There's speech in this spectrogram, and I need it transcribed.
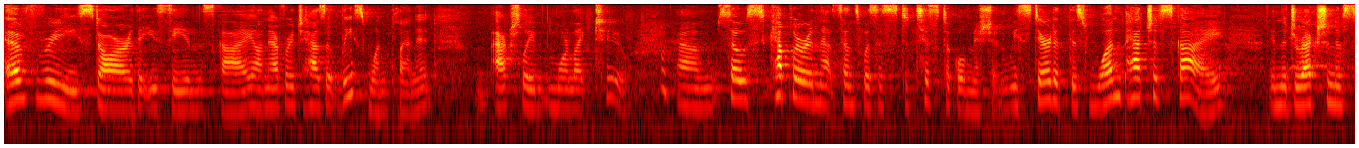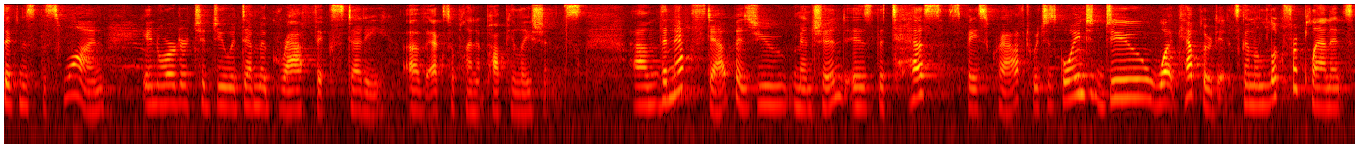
every star that you see in the sky, on average, has at least one planet actually more like two. Um, so Kepler, in that sense, was a statistical mission. We stared at this one patch of sky in the direction of Cygnus the Swan in order to do a demographic study of exoplanet populations. Um, the next step, as you mentioned, is the TESS spacecraft, which is going to do what Kepler did. It's going to look for planets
